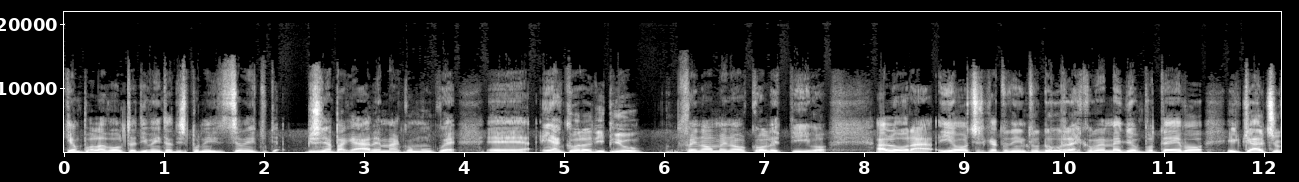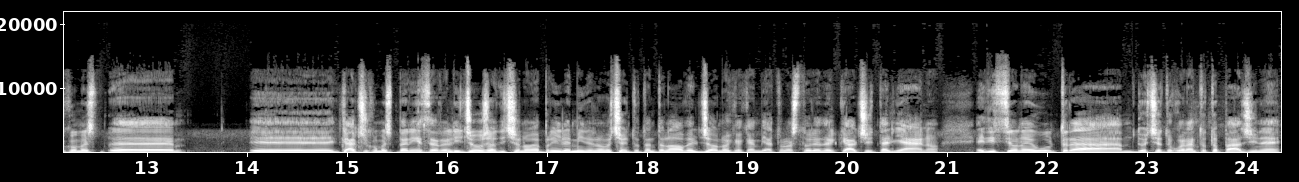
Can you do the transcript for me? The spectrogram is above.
che un po' alla volta diventa a disposizione di tutti. Bisogna pagare, ma comunque eh, è ancora di più fenomeno collettivo. Allora, io ho cercato di introdurre come meglio potevo il calcio come... Eh, eh, il calcio come esperienza religiosa 19 aprile 1989 il giorno che ha cambiato la storia del calcio italiano edizione ultra 248 pagine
